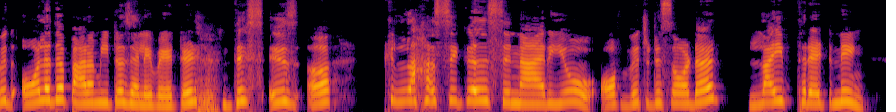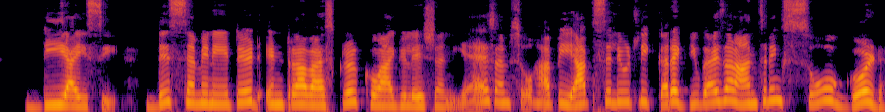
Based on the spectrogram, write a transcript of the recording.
with all other parameters elevated this is a classical scenario of which disorder life threatening D I C disseminated intravascular coagulation yes i'm so happy absolutely correct you guys are answering so good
